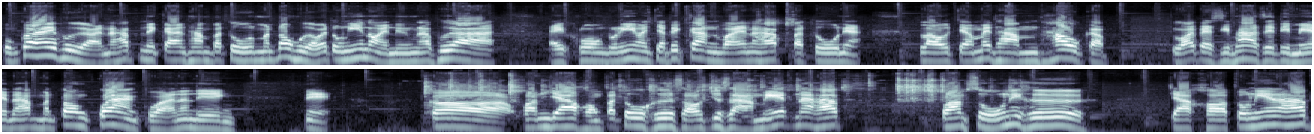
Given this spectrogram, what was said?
ผมก็ให้เผื่อนะครับ ในการทำประตูมันต้องเผื่อไว้ตรงนี้หน่อยหนึงนะเพื่อไอ้โครงตรงนี้มันจะได้กั้นไว้นะครับ ประตูเนี่ยเราจะไม่ทำเท่ากับ 185เซนติเมตรนะครับ มันต้องกว้างกว่านั่นเองนี่ก็ความยาวของประตูคือ 2.3 เมตรนะครับ ความสูงนี่คือจากขอบตรงนี้นะครับ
